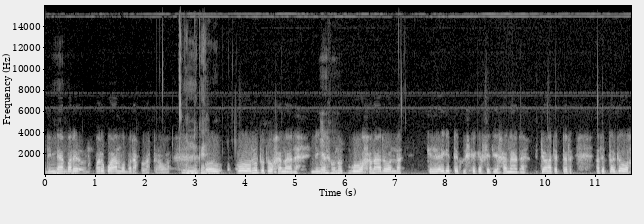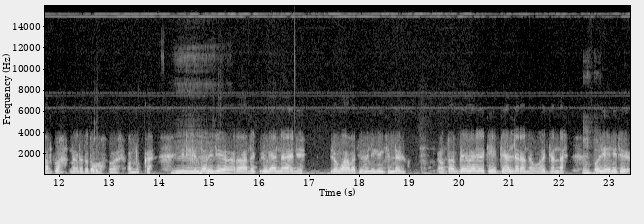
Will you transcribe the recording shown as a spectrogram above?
Динне бары бары куан бо барак болаттыр. Оннука. Ол ол onu tutu xanada. Dinger onu bu xanada onda kendileri gitti kuşka kapseti xanada. Jaat ettir atettarga waxan ko nagrada da hoq var onlukka. Dedi kendiler eti rahane külügenne hani jongo hava tühünü gen kendiler. Ondan bebeler ki hidgeller ana o hidgenler. O yeni ti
